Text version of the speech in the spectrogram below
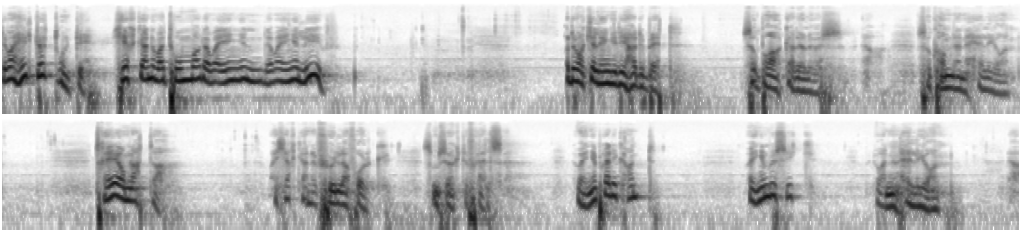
det var helt dødt rundt dem. Kirkene var tomme, og det var ingen, det var ingen liv. Og det var ikke lenge de hadde bedt, så braka det løs så kom Den hellige ånd. Tre om natta var kirkene fulle av folk som søkte frelse. Det var ingen predikant, det var ingen musikk. Det var Den hellige ånd. Ja.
